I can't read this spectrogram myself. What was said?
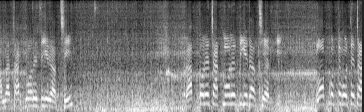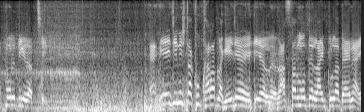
আমরা চাটমোহরের দিকে যাচ্ছি। রাত করে চাটমোহরের দিকে যাচ্ছি আর কি। ব্লক করতে করতে চাটমোহরের দিকে যাচ্ছি। এই জিনিসটা খুব খারাপ লাগে। এই যে রাস্তার মধ্যে লাইটগুলা দেয় নাই।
